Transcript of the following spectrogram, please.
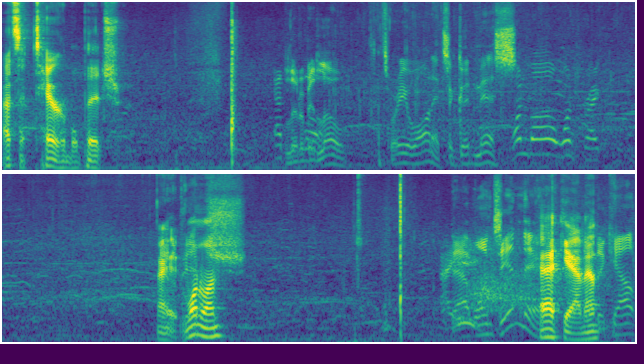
That's a terrible pitch. A little bit low. That's where you want it. It's a good miss. One ball, one strike. All right, 1 1. That one's in there. Heck yeah, man. The count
